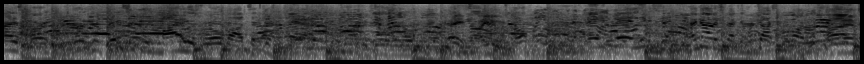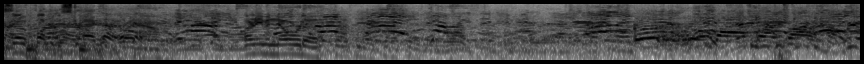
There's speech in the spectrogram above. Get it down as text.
guys are they're, they're basically mindless robots that just Hey, how you doing? Oh. Hang on a second, we're talking. Hold on. I am so fucking distracted right now. I don't even know where to. That's what we're just talking about. We're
